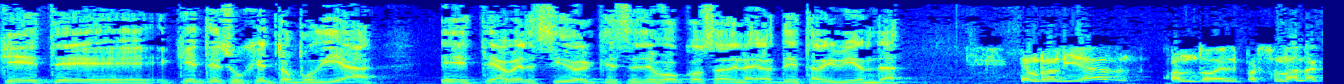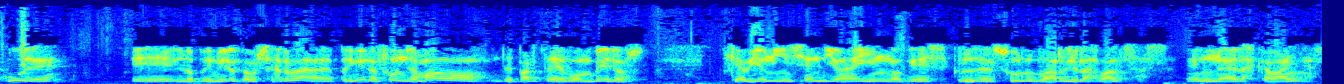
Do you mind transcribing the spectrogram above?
que este, que este sujeto podía este, haber sido el que se llevó cosas de, de esta vivienda? En realidad, cuando el personal acude, eh, lo primero que observa, primero fue un llamado de parte de bomberos, que había un incendio ahí en lo que es Cruz del Sur, barrio Las Balsas, en una de las cabañas.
